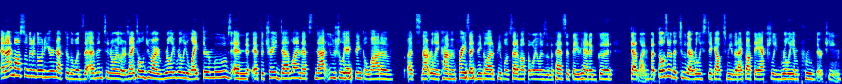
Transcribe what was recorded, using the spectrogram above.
And I'm also going to go to your neck of the woods, the Edmonton Oilers. I told you I really, really like their moves. And at the trade deadline, that's not usually, I think, a lot of, it's not really a common phrase. I think a lot of people have said about the Oilers in the past that they had a good deadline. But those are the two that really stick out to me that I thought they actually really improved their team.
